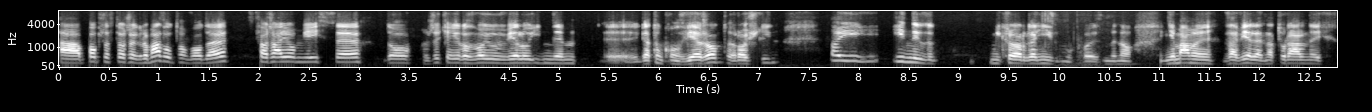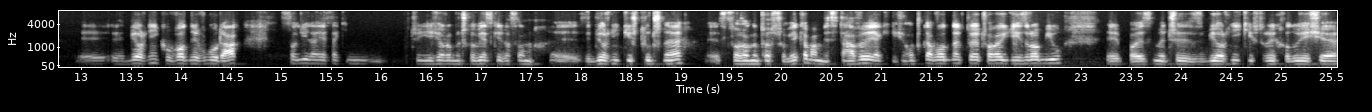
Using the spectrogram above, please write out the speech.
a poprzez to, że gromadzą tą wodę, stwarzają miejsce do życia i rozwoju wielu innym gatunkom zwierząt, roślin, no i innych mikroorganizmów, powiedzmy. No, nie mamy za wiele naturalnych Y, zbiorników wodnych w górach. Solina jest takim, czy jezioro Myczkowieckie to są y, zbiorniki sztuczne y, stworzone przez człowieka. Mamy stawy, jakieś oczka wodne, które człowiek gdzieś zrobił, powiedzmy, czy zbiorniki, w których hoduje się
